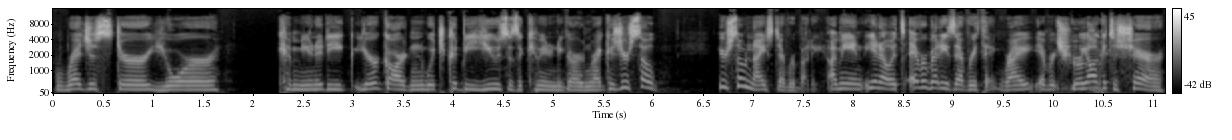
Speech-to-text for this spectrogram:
register your community your garden which could be used as a community garden right because you're so you're so nice to everybody i mean you know it's everybody's everything right Every, sure. we all get to share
